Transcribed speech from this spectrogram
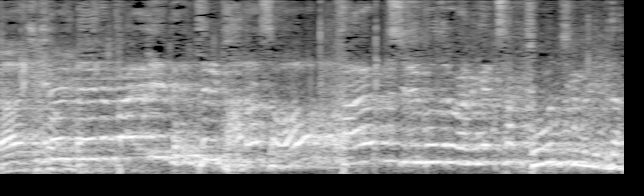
아, 이럴 때는 빨리 멘트를 받아서 다음 질문으로 가는 게 참 좋은 질문입니다.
